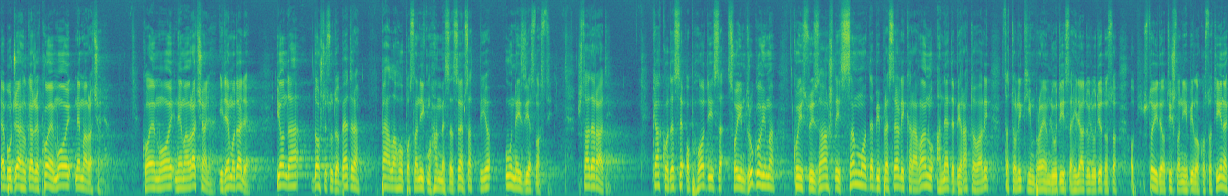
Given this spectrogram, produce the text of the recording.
Ebu Džehl kaže, ko je moj, nema vraćanja. Ko je moj, nema vraćanja. Idemo dalje. I onda došli su do Bedra, pa je Allahov poslanik Muhammed sa svem sad bio u neizvjesnosti. Šta da radi? Kako da se obhodi sa svojim drugovima koji su izašli samo da bi presreli karavanu, a ne da bi ratovali sa tolikim brojem ljudi, sa hiljadu ljudi, odnosno sto ide otišlo, nije bilo oko stotinak,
